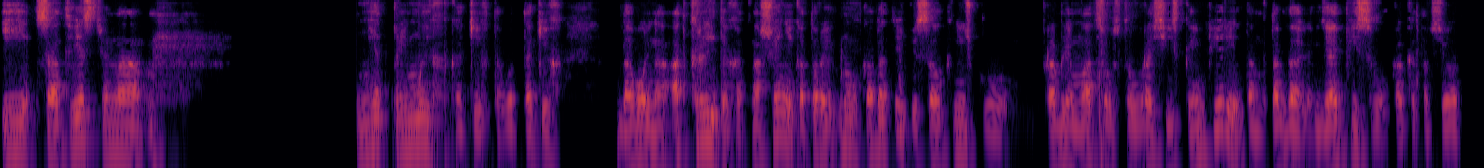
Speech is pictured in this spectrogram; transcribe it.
И, соответственно, нет прямых каких-то вот таких довольно открытых отношений, которые, ну, когда-то я писал книжку «Проблемы отцовства в Российской империи» там и так далее, где описывал, как это все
